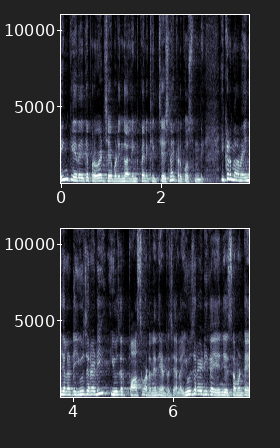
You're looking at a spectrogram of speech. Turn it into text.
లింక్ ఏదైతే ప్రొవైడ్ చేయబడిందో ఆ లింక్ పైన క్లిక్ చేసినా ఇక్కడికి వస్తుంది. ఇక్కడ మనం ఏం చేయాలంటే యూజర్ ఐడి యూజర్ పాస్వర్డ్ అనేది ఎంటర్ చేయాలి. యూజర్ ఐడిగా ఏం చేస్తామంటే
